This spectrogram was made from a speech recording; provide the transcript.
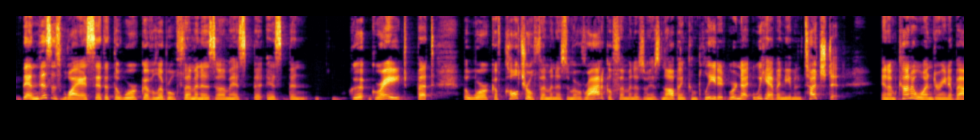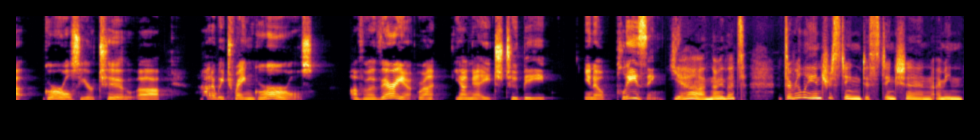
then this is why I said that the work of liberal feminism has has been good, great, but the work of cultural feminism, of radical feminism, has not been completed. We're not we haven't even touched it, and I'm kind of wondering about girls here too. Uh, how do we train girls uh, from a very young age to be you know pleasing. Yeah no that's it's a really interesting distinction. I mean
